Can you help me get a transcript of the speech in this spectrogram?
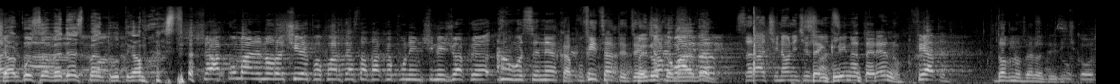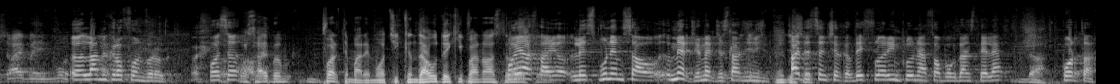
Și acum să vedeți pentru treaba asta. Și acum nenorocire pe partea asta, dacă punem cine joacă, o să ne ia capul. Fiți atenți. Păi nu, Aici că mai poartă- avem. Săracii n-au nicio Se șansă. înclină terenul. Fii atent. Domnul Belodezi. Că o să aibă emoții. La microfon, vă rog. O să... O să aibă foarte mare emoții. Când aud echipa noastră... Păi o să- asta, eu- le spunem sau... Merge, merge, stați liniștit. Merge Haideți să- să încercăm. Deci Florin Plunea sau Bogdan Stelea? Da. Portar.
